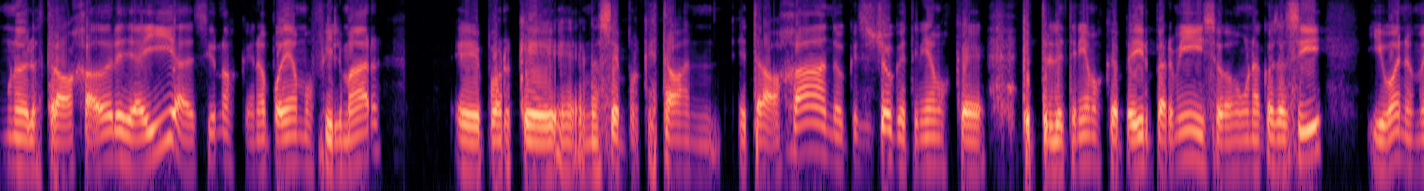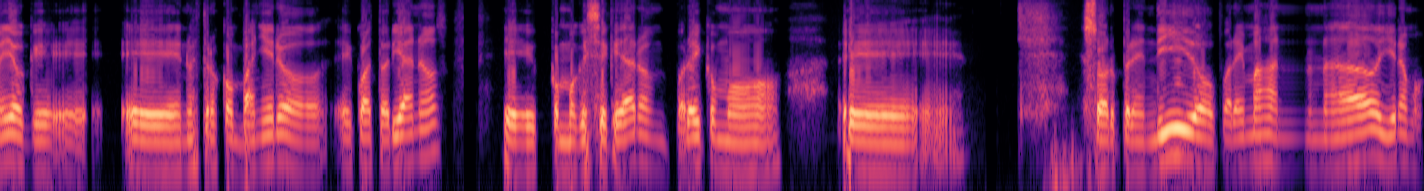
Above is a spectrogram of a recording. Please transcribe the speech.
uno de los trabajadores de ahí a decirnos que no podíamos filmar eh, porque, no sé, porque estaban eh, trabajando, qué sé yo, que teníamos que, que le teníamos que pedir permiso o una cosa así. Y bueno, medio que eh, nuestros compañeros ecuatorianos eh, como que se quedaron por ahí como eh, sorprendidos, por ahí más anonadados y éramos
